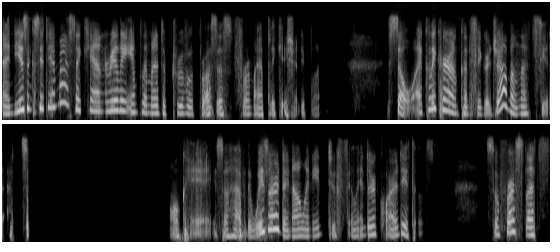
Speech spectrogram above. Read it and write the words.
And using CTMS, I can really implement approval process for my application deployment. So I click here on configure job and let's see that. Okay, so I have the wizard and now I need to fill in the required details. So first let's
